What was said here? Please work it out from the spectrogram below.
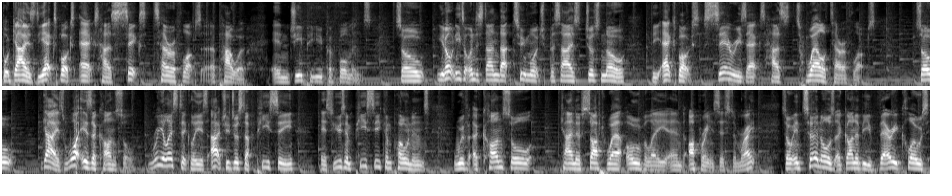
But guys the Xbox X has 6 teraflops of power in GPU performance. So you don't need to understand that too much besides just know the Xbox Series X has 12 teraflops. So guys what is a console? Realistically it's actually just a PC it's using PC components with a console kind of software overlay and operating system, right? So internals are going to be very close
